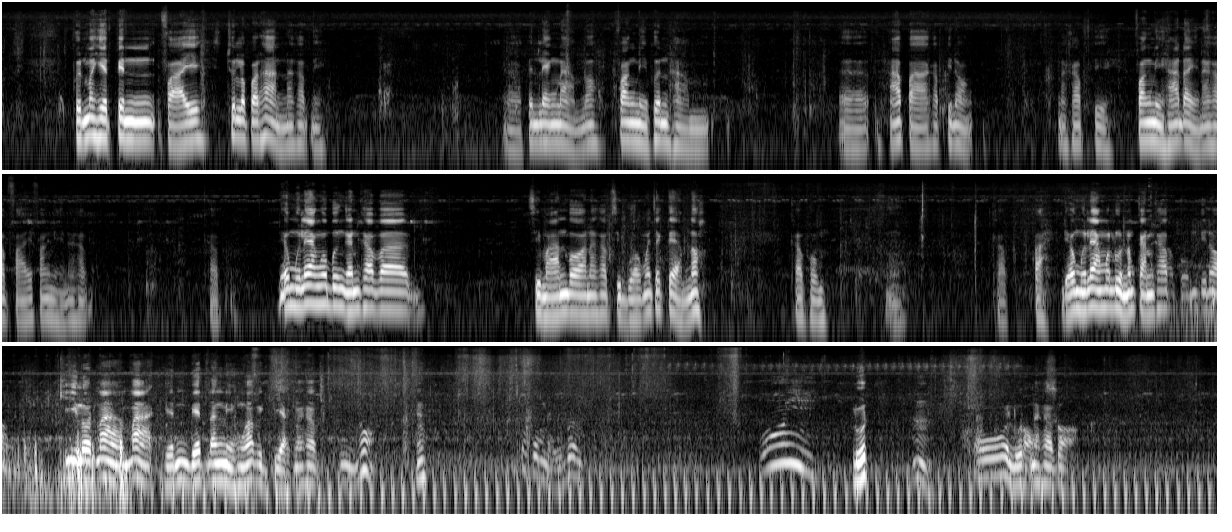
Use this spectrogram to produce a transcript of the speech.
เพิ่นมาเฮ็ดเป็นฝายชุลประทานนะครับนี่เออเป็นแรงน้ำเนาะฟังนี่เพิ่นหามเอ่อหาปลาครับพี่น้องนะครับพี่ฟังนี่หาได้นะครับฝายฟังนี่นะครับครับ ดี๋ยวมือแรงมาเบิ่งกันครับว่าสิหมานบอนะครับสิบวกมาจากแต้มเนาะครับผมอ่าครับไปเดี๋ยวมือแรงมาลุ้นน้ำกันครับผมพี่น้องขี่รถมามาเห็นเบ็ดลังนี่หัวเปียกๆนะครับถุงเนาะฮะเจ้าคงไหนเบิ่งโอ้ยโอ้หลุดนะครับสอง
